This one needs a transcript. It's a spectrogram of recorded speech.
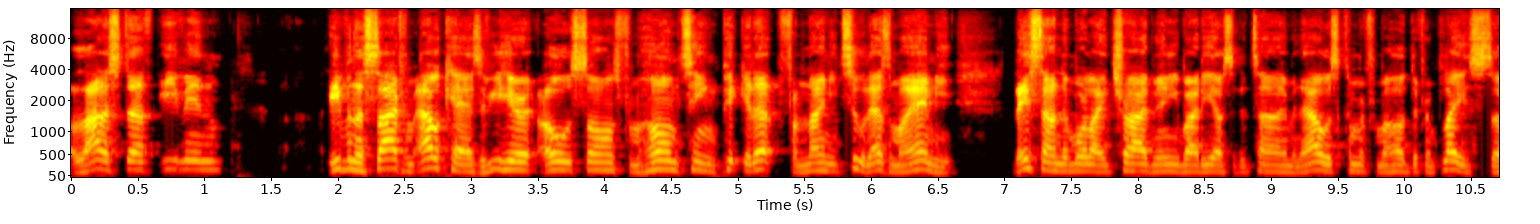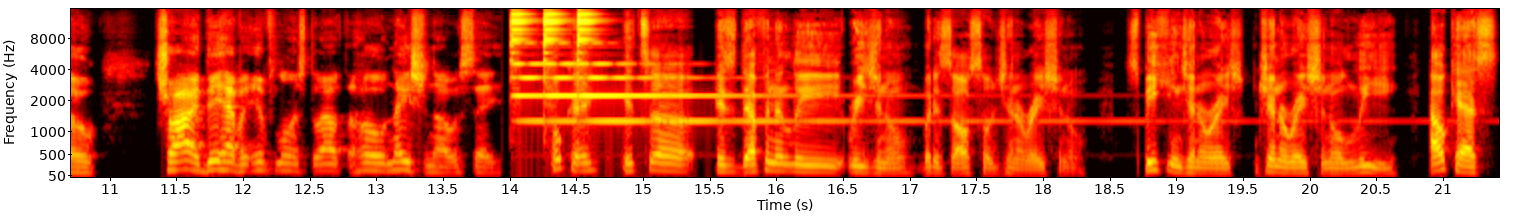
a lot of stuff, even even aside from Outkast, if you hear old songs from Home Team, pick it up from '92, that's Miami. They sounded more like Tribe than anybody else at the time, and that was coming from a whole different place. So Tribe did have an influence throughout the whole nation, I would say. Okay, it's uh it's definitely regional, but it's also generational. Speaking generation generationally, Outkast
